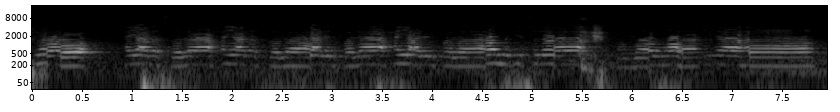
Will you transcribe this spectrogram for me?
إلا الله حي على الصلاة حي على الصلاة حي على الفلاح حي على الفلاح قامت الصلاة الله الله لا إله إلا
